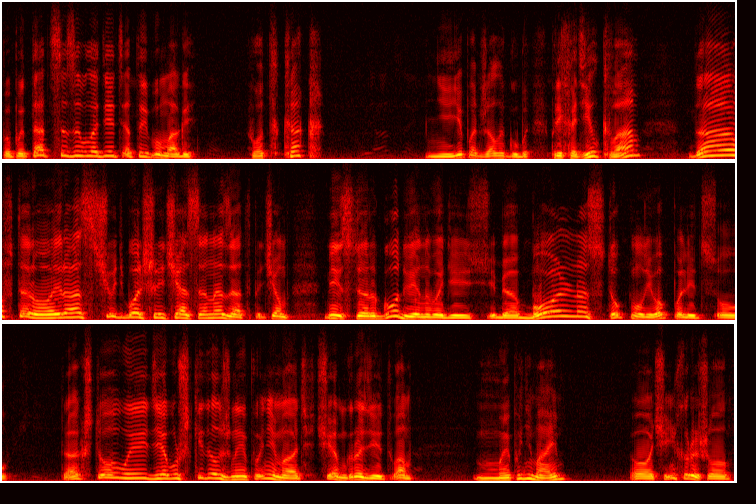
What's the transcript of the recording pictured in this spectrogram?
попытаться завладеть этой бумагой. Вот как? Ния поджала губы. Приходил к вам? Да, второй раз, чуть больше часа назад. Причем мистер Гудвин, выйдя из себя, больно стукнул его по лицу. Так что вы, девушки, должны понимать, чем грозит вам. Мы понимаем. Очень хорошо.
